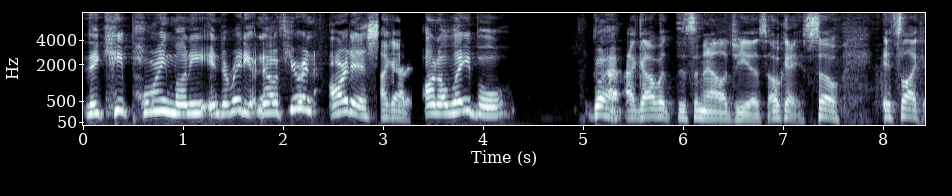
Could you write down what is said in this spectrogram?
they keep pouring money into radio. Now, if you're an artist I got it. on a label, Go ahead. I, got what this analogy is. Okay, so it's like,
